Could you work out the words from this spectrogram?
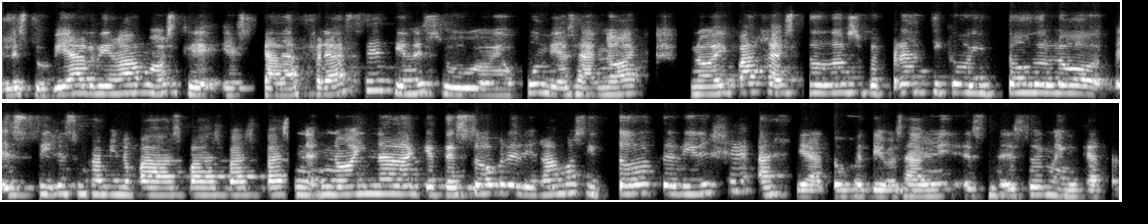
el estudiar, digamos, que es, cada frase tiene su enjundia, o sea, no hay, no hay paja, es todo súper práctico y todo lo, sigues un camino pas, pas, pas, pas, no, hay nada que te sobre, digamos, y todo te dirige hacia tu objetivo. O sea, a mí eso me encanta,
